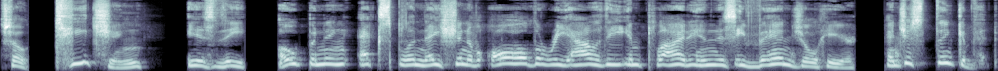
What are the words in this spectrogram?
So teaching is the opening explanation of all the reality implied in this evangel here. And just think of it.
